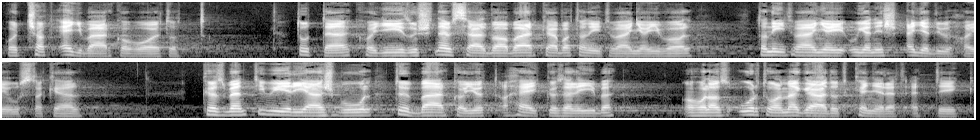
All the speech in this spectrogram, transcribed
hogy csak egy bárka volt ott. Tudták, hogy Jézus nem szállt be a bárkába tanítványaival, tanítványai ugyanis egyedül hajóztak el. Közben Tibériásból több bárka jött a hely közelébe, ahol az Úrtól megáldott kenyeret ették.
